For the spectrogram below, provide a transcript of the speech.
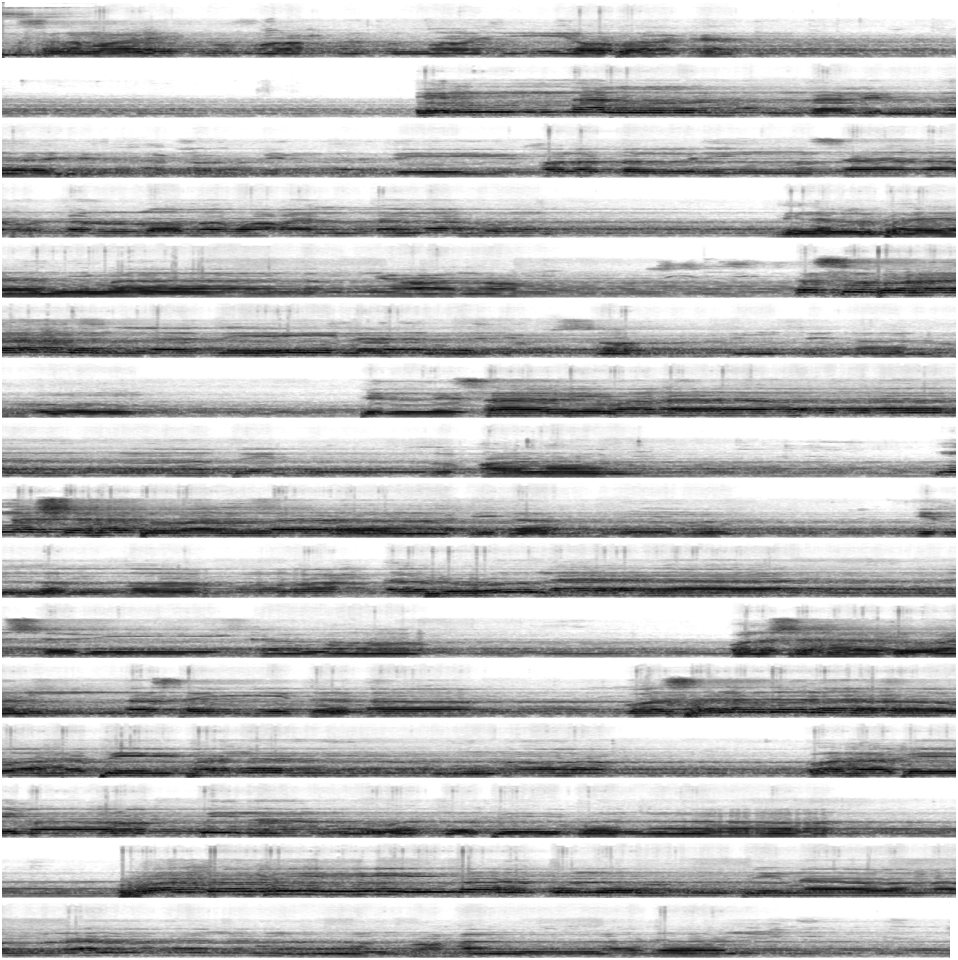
السلام عليكم ورحمة الله وبركاته إن الحمد لله الأكرم الذي خلق الإنسان وكرم وعلمه. من البيان ما لم يعلم. فسبحان الذي لا يحصى امتنانه. باللسان ولا بالقلم. نشهد أن لا إله إلا الله وحده لا شريك له. ونشهد أن سيدنا وسندنا وحبيبنا وحبيب ربنا وطبيبنا. وطبيب قلوبنا ومولانا محمدا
